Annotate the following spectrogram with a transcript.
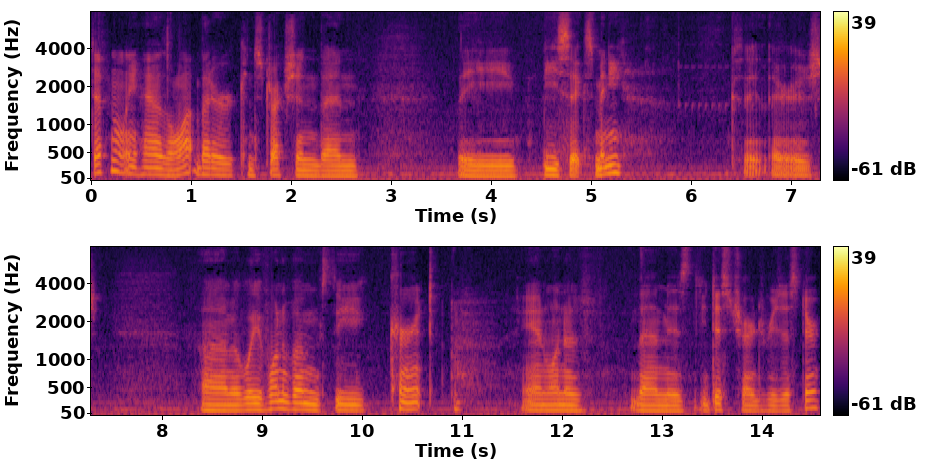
definitely has a lot better construction than the B6 Mini. See, there's, um, I believe one of them is the current, and one of them is the discharge resistor.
